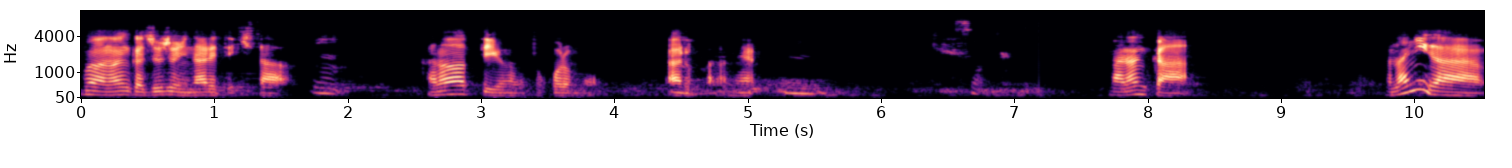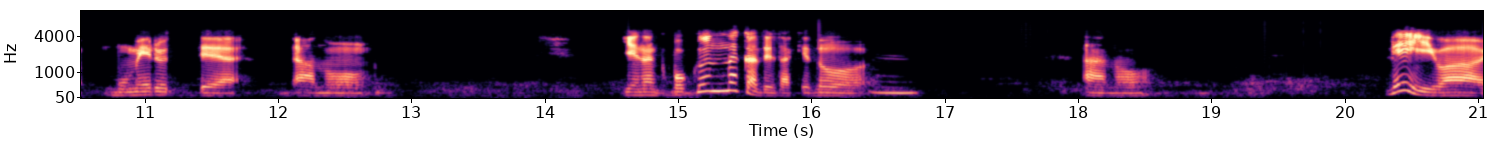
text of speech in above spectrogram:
まあなんか徐々に慣れてきたうん。かなっていうようなところもあるからね。うん。そうね。まあなんか、何が揉めるって、あの、いやなんか僕の中でだけど、うん。あの、レイは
